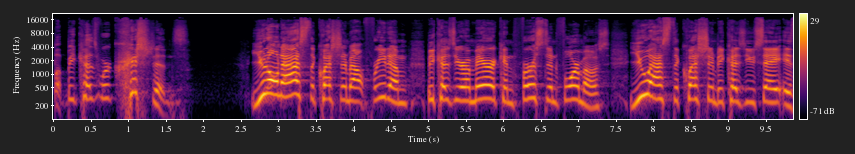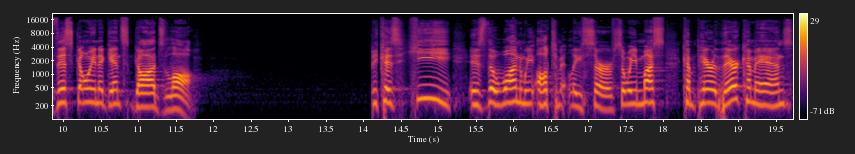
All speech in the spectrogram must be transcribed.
but because we're Christians. You don't ask the question about freedom because you're American first and foremost. You ask the question because you say, is this going against God's law? because he is the one we ultimately serve. So we must compare their commands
